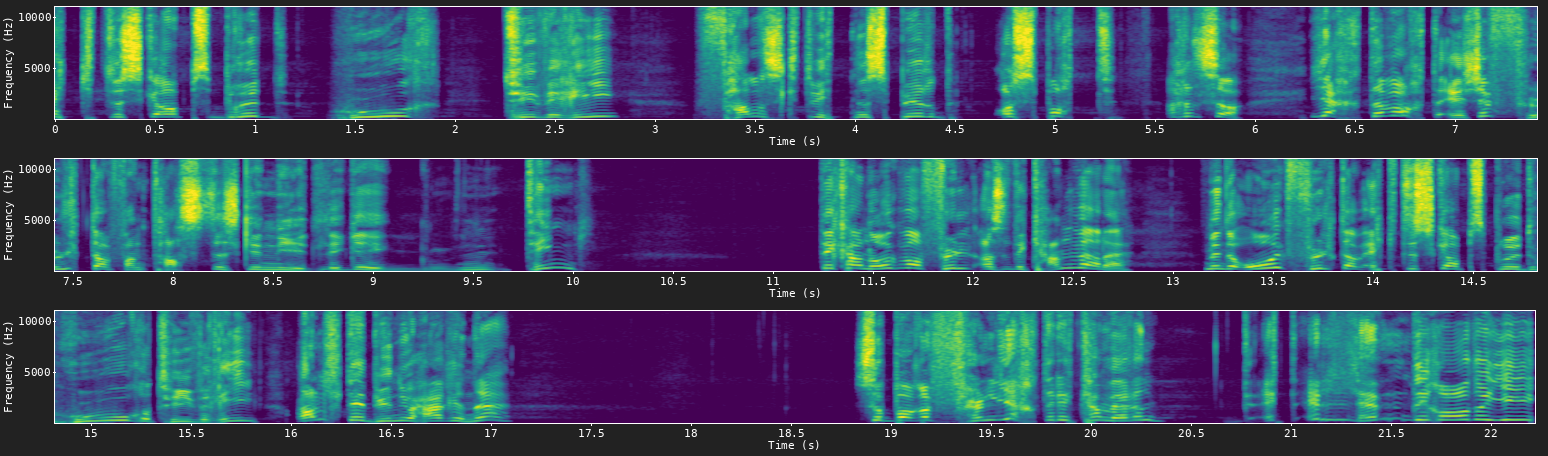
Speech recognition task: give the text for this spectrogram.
ekteskapsbrudd, hor, tyveri, falskt vitnesbyrd og spott. Altså, Hjertet vårt er ikke fullt av fantastiske, nydelige ting. Det kan også være fullt, altså det kan være det, men det er òg fullt av ekteskapsbrudd, hor og tyveri. Alt det begynner jo her inne. Så bare følg hjertet ditt kan være en, et elendig råd å gi.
